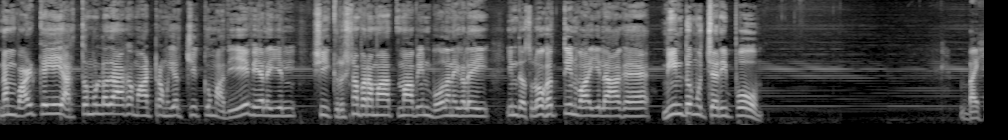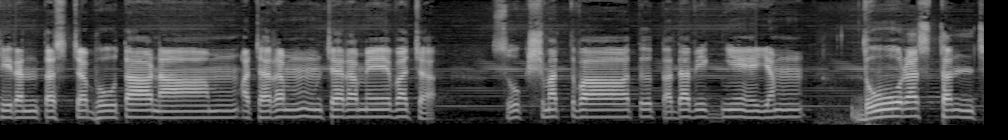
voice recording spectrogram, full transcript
நம் வாழ்க்கையை அர்த்தமுள்ளதாக மாற்ற முயற்சிக்கும் அதே வேளையில் ஸ்ரீ கிருஷ்ண பரமாத்மாவின் போதனைகளை இந்த ஸ்லோகத்தின் வாயிலாக மீண்டும் உச்சரிப்போம் बहिरन्तश्च भूतानाम् अचरं चरमेव च सूक्ष्मत्वात् तदविज्ञेयं दूरस्थञ्च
